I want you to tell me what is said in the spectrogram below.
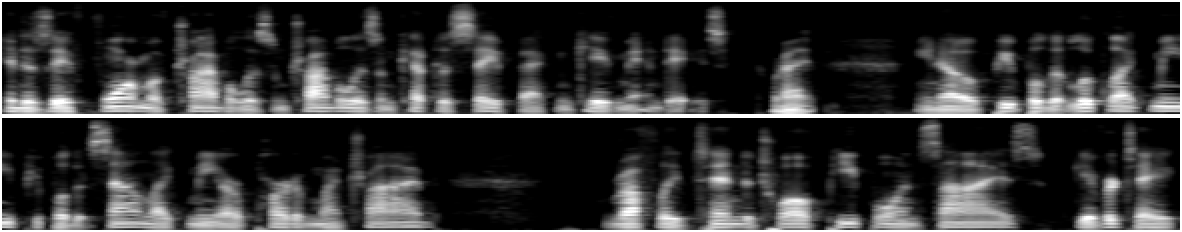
It is a form of tribalism. Tribalism kept us safe back in caveman days. Right. You know, people that look like me, people that sound like me are part of my tribe, roughly 10 to 12 people in size, give or take.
